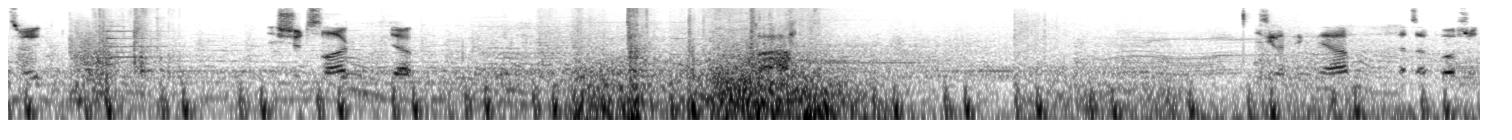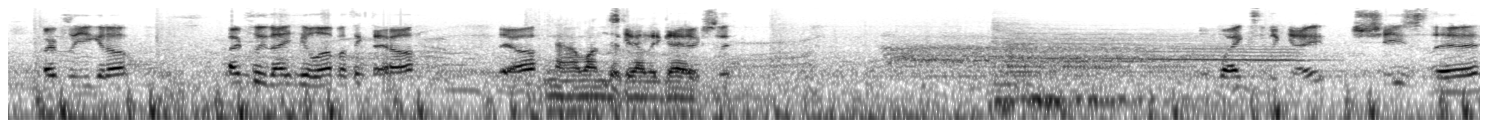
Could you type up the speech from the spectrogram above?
Sweet. He should slug. Yep. He's gonna pick me up. That's unfortunate. Hopefully you get up. Hopefully they heal up. I think they are. They are. No, one's at other the gate gate. actually. Wake's at the gate. She's there.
